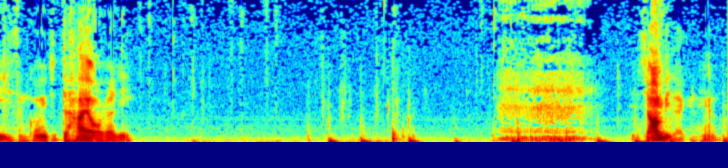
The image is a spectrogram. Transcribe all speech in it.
Jeez, I'm going to die already. Zombies I can handle.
